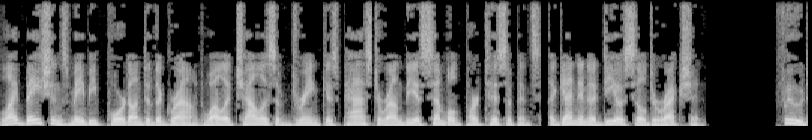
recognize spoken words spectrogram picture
Libations may be poured onto the ground while a chalice of drink is passed around the assembled participants, again in a deosil direction. Food,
